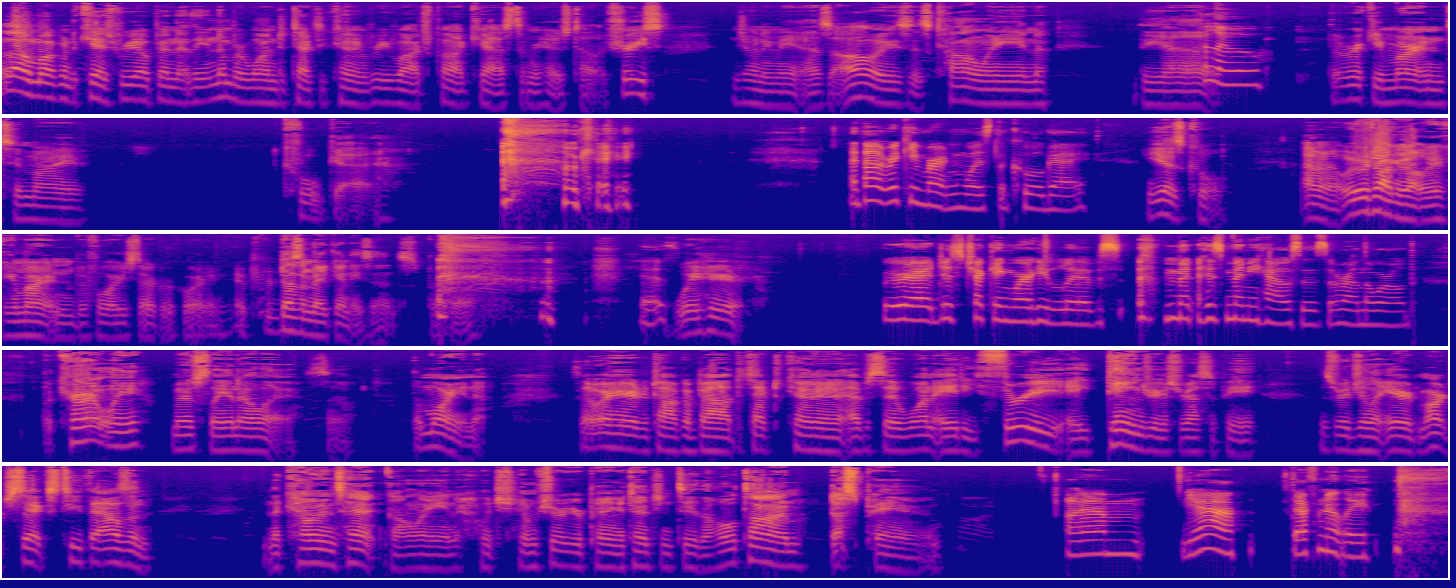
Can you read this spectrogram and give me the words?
Hello and welcome to Case Reopen, the number one Detective Conan rewatch podcast. I'm your host Tyler Treese. Joining me, as always, is Colleen, the uh, Hello. the Ricky Martin to my cool guy. okay. I thought Ricky Martin was the cool guy. He is cool. I don't know. We were talking about Ricky Martin before we started recording. It doesn't make any sense, but uh, Yes. we're here. We were just checking where he lives, his many houses around the world. but currently mostly in LA. So the more you know. So we're here to talk about Detective Conan episode 183, A Dangerous Recipe. This originally aired March 6, 2000. And the Conan's Hint, Colleen, which I'm sure you're paying attention to the whole time, Dustpan. Um, yeah, definitely.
